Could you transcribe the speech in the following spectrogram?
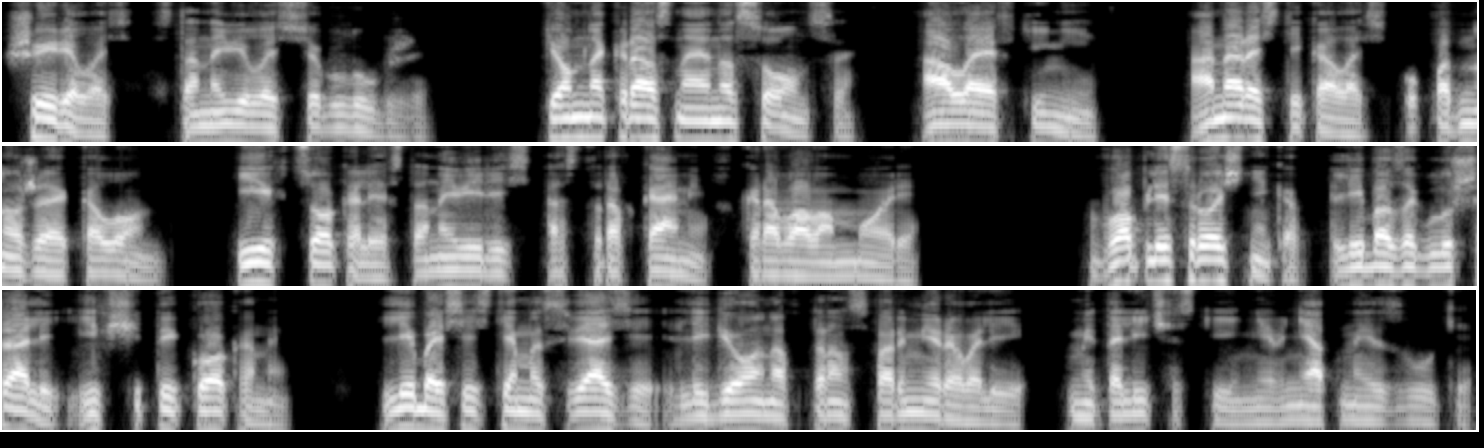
ширилась, становилась все глубже. Темно-красная на солнце, алая в тени, она растекалась у подножия колонн, и их цоколи становились островками в кровавом море. Вопли срочников либо заглушали их щиты-коконы, либо системы связи легионов трансформировали их в металлические невнятные звуки.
